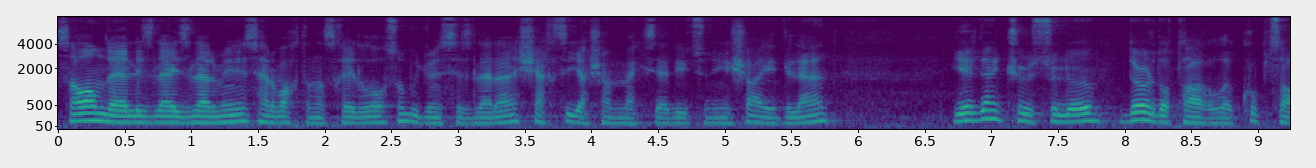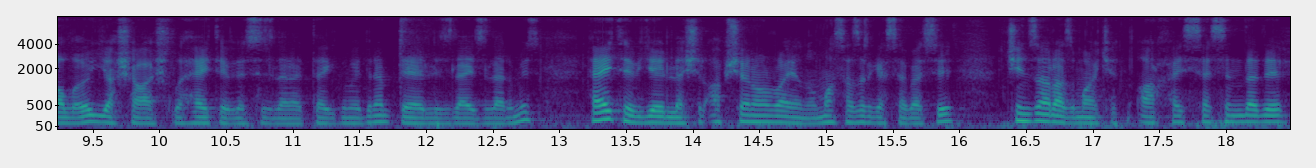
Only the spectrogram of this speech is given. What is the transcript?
Salam dəyərli izləyicilərimiz, hər vaxtınız xeyirli olsun. Bu gün sizlərə şəxsi yaşam məqsədi üçün inşa edilən yerdən kürsülü, 4 otaqlı, kubçalı, yaşayışlı həyət evini sizlərə təqdim edirəm. Dəyərli izləyicilərimiz, həyət evi yerləşir Abşeron rayonu Masazır qəsəbəsi 2-ci Araz marketin arxa hissəsindədir.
